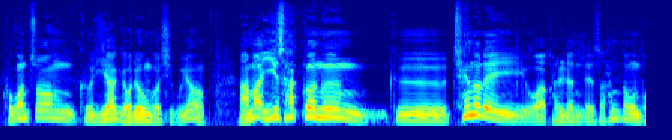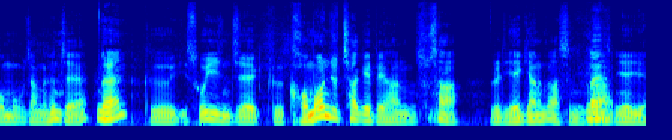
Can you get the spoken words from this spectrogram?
그건 좀 그 이해하기 어려운 것이고요. 아마 이 사건은 그 채널 A와 관련돼서 한동훈 법무부 장관 현재 네. 그 소위 이제 그 검언 유착에 대한 수사를 얘기하는 것 같습니다. 네. 예, 예.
